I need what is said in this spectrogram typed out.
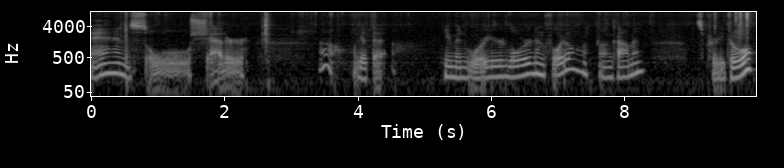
And Soul Shatter. Oh, look at that. Human Warrior Lord and foil. Uncommon. It's pretty cool.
